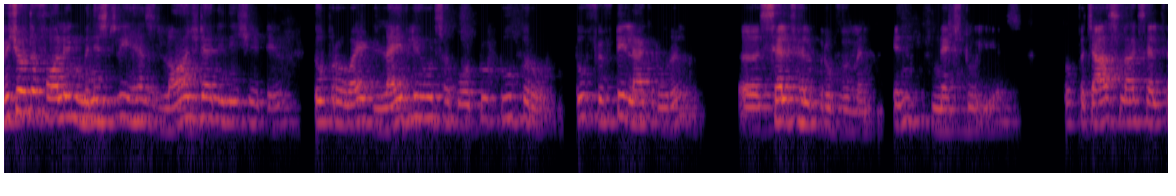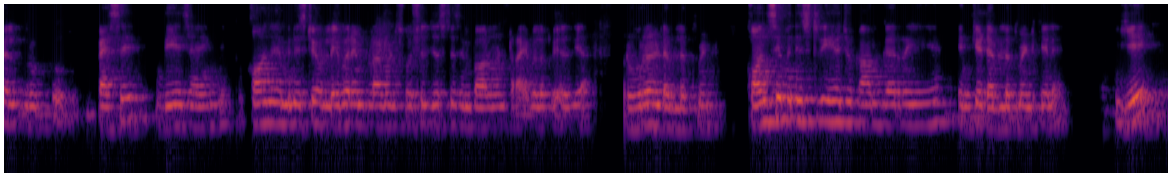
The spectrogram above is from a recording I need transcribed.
Which of the following ministry has launch an initiative to provide livelihood support to two crore two fifty lakh rural self help group women in next two years तो 50 लाख सेल्फ हेल्प ग्रुप को पैसे दिए जाएँगे। तो कौन है ministry of labour employment social justice empowerment tribal affairs या रूरल डेवलपमेंट कौन सी मिनिस्ट्री है जो काम कर रही है इनके डेवलपमेंट के लिए? ये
